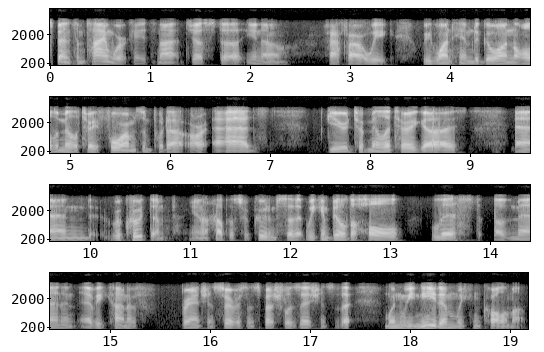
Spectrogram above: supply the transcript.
spend some time working. It's not just uh, you know half hour a week. We want him to go on all the military forums and put out our ads geared to military guys and recruit them. You know, help us recruit them so that we can build a whole list of men in every kind of branch and service and specialization so that when we need them, we can call them up.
